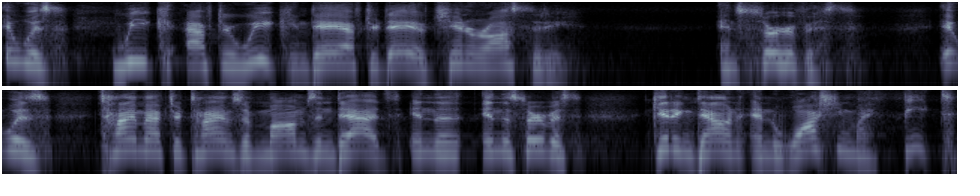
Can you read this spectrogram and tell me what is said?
It was week after week and day after day of generosity and service. It was time after times of moms and dads in the in the service getting down and washing my feet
